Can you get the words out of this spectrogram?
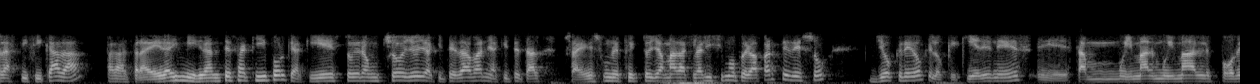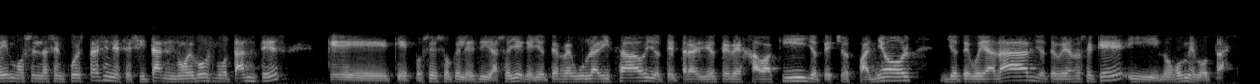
plastificada para traer a inmigrantes aquí porque aquí esto era un chollo y aquí te daban y aquí te tal. O sea, es un efecto llamada clarísimo, pero aparte de eso, yo creo que lo que quieren es, eh, está muy mal, muy mal Podemos en las encuestas y necesitan nuevos votantes que, que, pues eso que les digas, oye, que yo te he regularizado, yo te tra yo te he dejado aquí, yo te he hecho español, yo te voy a dar, yo te voy a no sé qué, y luego me votas.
